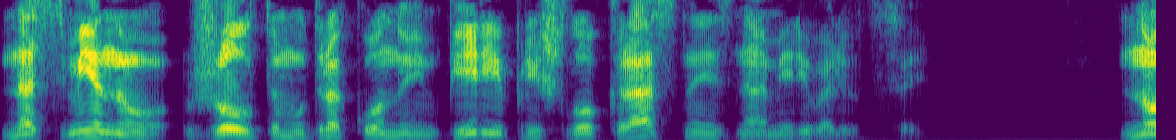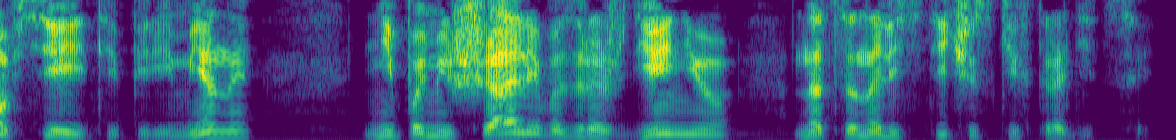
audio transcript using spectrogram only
На смену желтому дракону империи пришло красное знамя революции. Но все эти перемены не помешали возрождению националистических традиций,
